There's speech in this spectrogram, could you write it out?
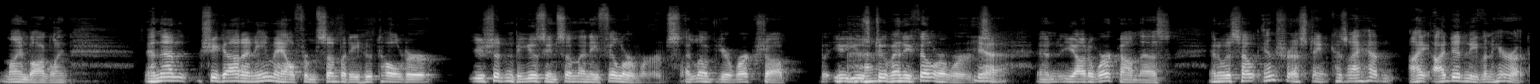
mind boggling. And then she got an email from somebody who told her, you shouldn't be using so many filler words. I loved your workshop, but you use too many filler words. Yeah. And you ought to work on this. And it was so interesting because I hadn't, I, I didn't even hear it.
